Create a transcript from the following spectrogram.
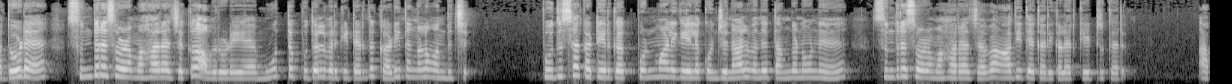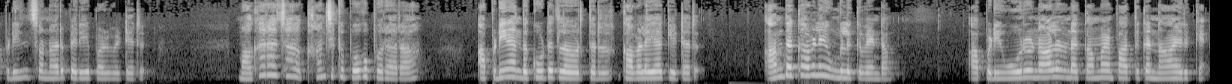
அதோட சுந்தர சோழ மகாராஜாக்கு அவருடைய மூத்த புதல்வர்கிட்ட இருந்து கடிதங்களும் வந்துச்சு. புதுசாக கட்டியிருக்க பொன் மாளிகையில் கொஞ்ச நாள் வந்து தங்கணும்னு சுந்தர சோழ மகாராஜாவை ஆதித்ய கரிகாலர் கேட்டிருக்காரு. அப்படின்னு சொன்னார் பெரிய பழுவேட்டையர் மகாராஜா காஞ்சிக்கு போக போகிறாரா அப்படின்னு அந்த கூட்டத்தில் ஒருத்தர் கவலையாக கேட்டார். அந்த கவலை உங்களுக்கு வேண்டாம். அப்படி ஒரு நாள் நடக்காம பார்த்துக்க நான் இருக்கேன்.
